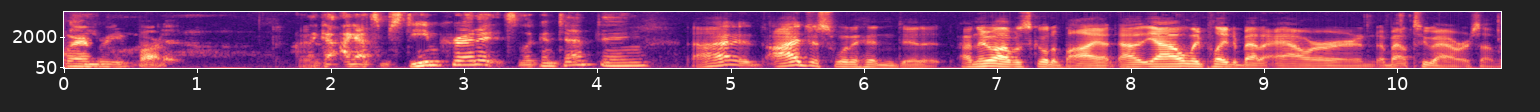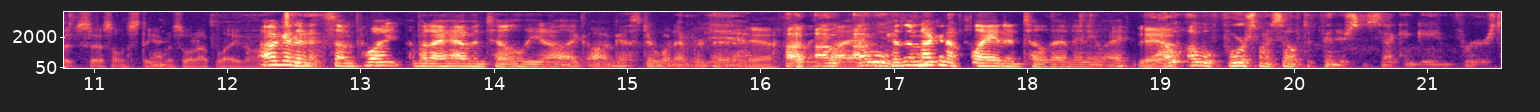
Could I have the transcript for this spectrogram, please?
wherever you bought it. I got I got some Steam credit. It's looking tempting. I I just went ahead and did it. I knew I was going to buy it. I, yeah, I only played about an hour and about two hours of it. Says on Steam is what I played on. I'll get it at some point, but I have until you know like August or whatever to Yeah. finally I- I- buy I it will- because I'm not going to play it until then anyway. Yeah, I, I will force myself to finish the second game first.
